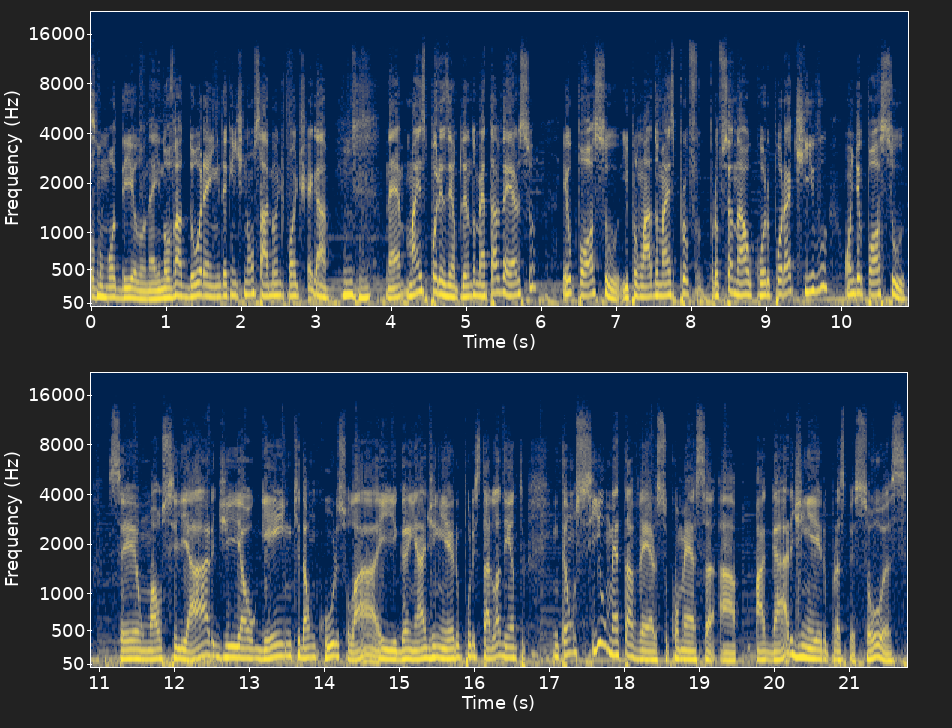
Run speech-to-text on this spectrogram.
novo assim. modelo, né? Inovador ainda que a gente não sabe onde pode chegar né? Mas, por exemplo, dentro do metaverso, eu posso ir para um lado mais prof- profissional, corporativo, onde eu posso ser um auxiliar de alguém que dá um curso lá e ganhar dinheiro por estar lá dentro. Então, se o metaverso começa a pagar dinheiro para as pessoas,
